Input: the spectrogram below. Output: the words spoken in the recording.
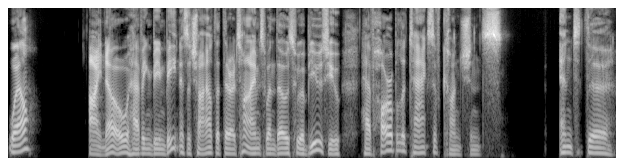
Well, I know, having been beaten as a child, that there are times when those who abuse you have horrible attacks of conscience. And the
